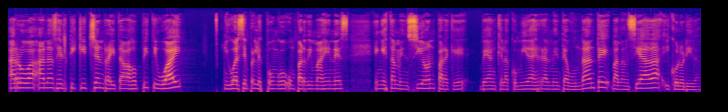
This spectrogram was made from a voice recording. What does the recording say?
arroba Anas Healthy Kitchen, rayita abajo PTY. Igual siempre les pongo un par de imágenes en esta mención para que vean que la comida es realmente abundante, balanceada y colorida.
